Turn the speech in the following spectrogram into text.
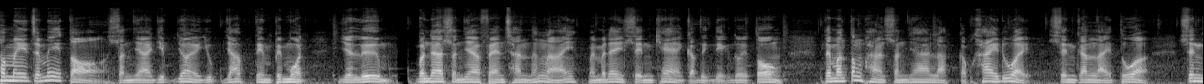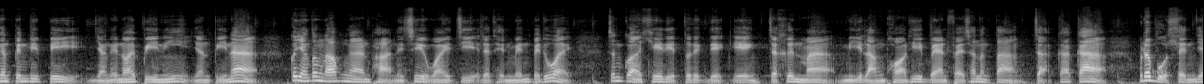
ทำไมจะไม่ต่อสัญญายิบย่อยยุบยับเต็มไปหมด อย่าลืม บรรดาสัญญาแฟนชันทั้งหลาย มันไม่ได้เซ็นแค่กับเด็กๆ โดยตรง แต่มันต้องผ่านสัญญาหลักกับค่ายด้วย เซ็นกันหลายตัว เซ็นกันเป็นปีๆ อย่างน้อยๆปีนี้ ยันปีหน้า ก็ยังต้องรับงานผ่านในชื่อ YG Entertainment ไปด้วย จนกว่าเครดิตตัวเด็กๆ เองจะขึ้นมา มีหลังพอที่แบรนด์แฟชั่นต่างๆ จะกล้าๆ ระบุเซ็นแย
